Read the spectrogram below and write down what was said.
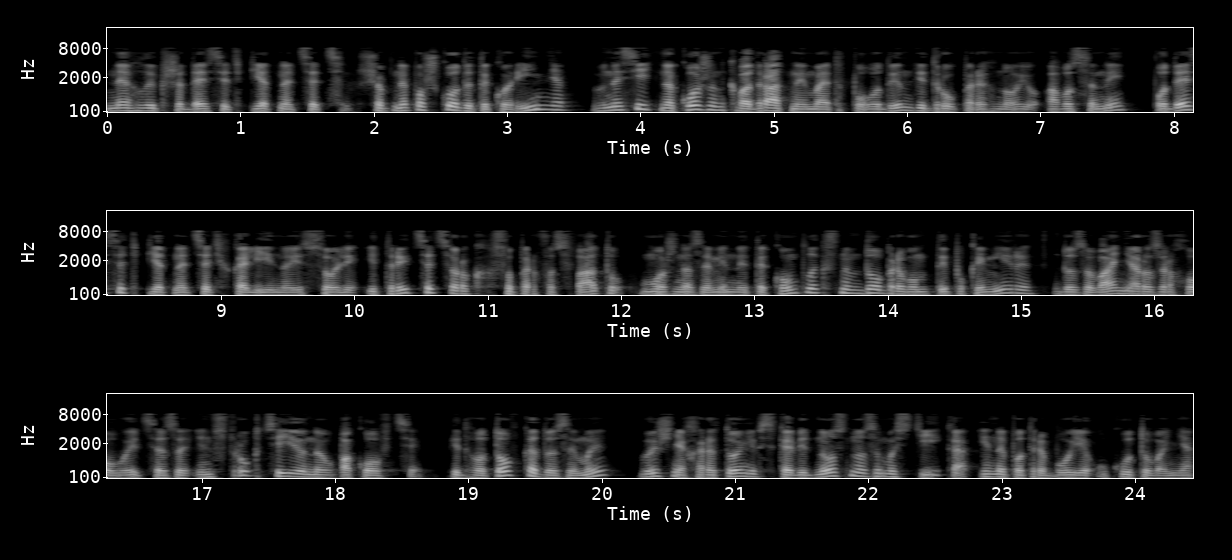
не глибше 10-15. Щоб не пошкодити коріння, внесіть на кожен квадратний метр по один відру перегною, а восени по 10-15 калійної солі і 30-40 суперфосфату можна замінити комплексним добривом типу кеміри. Дозування розраховується за інструкцією на упаковці. Підготовка до зими Вишня Харитонівська відносно зимостійка і не потребує укутування.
